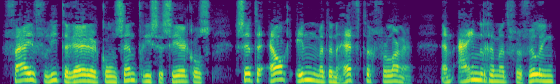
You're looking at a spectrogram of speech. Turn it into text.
Vijf literaire concentrische cirkels zetten elk in met een heftig verlangen en eindigen met vervulling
